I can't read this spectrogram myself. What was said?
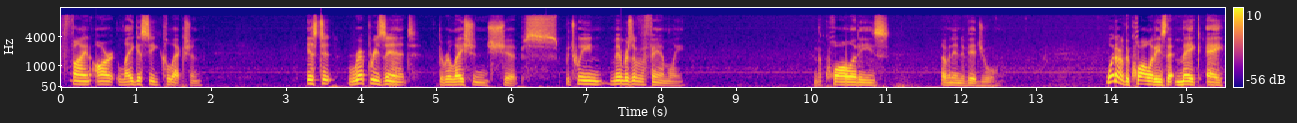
fine art legacy collection is to represent the relationships between members of a family and the qualities of an individual. What are the qualities that make a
